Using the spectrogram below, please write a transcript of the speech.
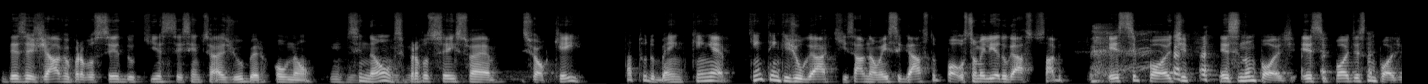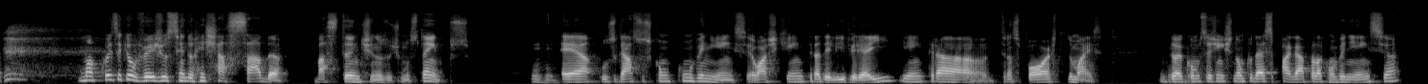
desejável para você do que esses 600 reais de Uber ou não? Uhum, se não, uhum. se para você isso é, isso é ok, tá tudo bem. Quem é, quem tem que julgar aqui, sabe? Não, esse gasto pode, o sommelier do gasto, sabe? Esse pode, esse não pode, esse pode, esse não pode. Uma coisa que eu vejo sendo rechaçada bastante nos últimos tempos uhum. é os gastos com conveniência. Eu acho que entra delivery aí e entra uhum. transporte e tudo mais. Então é uhum. como se a gente não pudesse pagar pela conveniência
